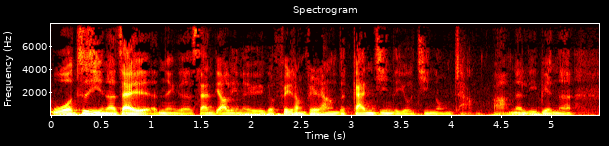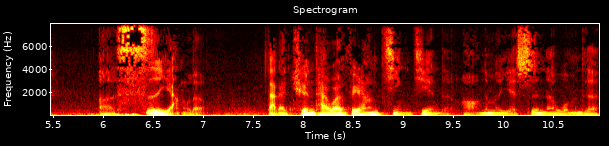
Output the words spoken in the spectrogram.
我自己呢，在那个三貂岭呢，有一个非常非常的干净的有机农场啊，那里边呢，呃，饲养了大概全台湾非常仅见的啊，那么也是呢，我们的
